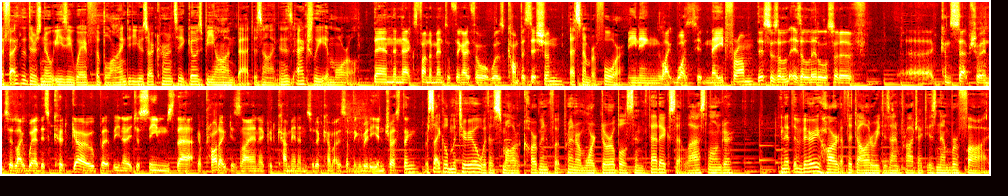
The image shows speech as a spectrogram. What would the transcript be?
The fact that there's no easy way for the blind to use our currency goes beyond bad design and is actually immoral. Then the next fundamental thing I thought was composition, That's number four. meaning like what's it made from. This is a, is a little sort of uh, conceptual into like where this could go, but you know it just seems that a product designer could come in and sort of come up with something really interesting. Recycled material with a smaller carbon footprint or more durable synthetics that last longer. And at the very heart of the Dollar Redesign Project is number five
